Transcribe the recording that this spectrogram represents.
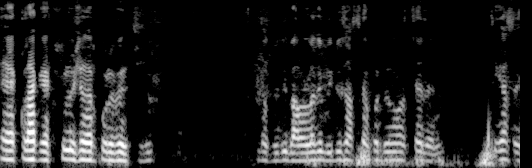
এক লাখ একচল্লিশ হাজার করে ফেলছি। যদি ভালো লাগে ভিডিও সাবস্ক্রাইব করে দেবেন আমার চ্যানেল ঠিক আছে?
